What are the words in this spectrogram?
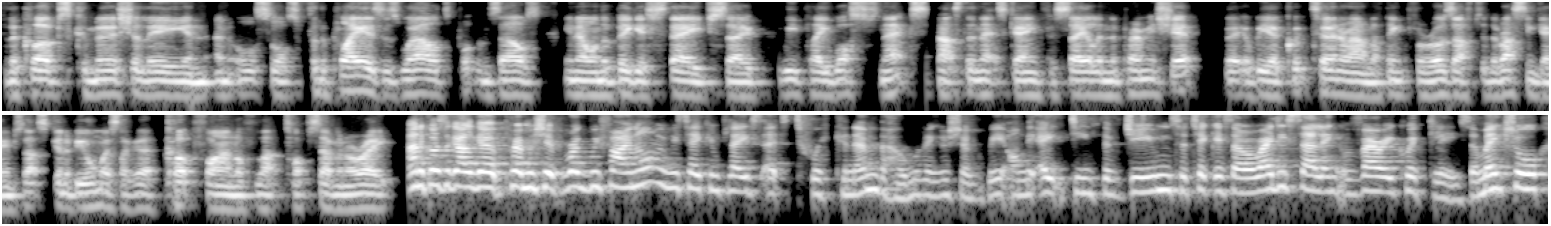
for the clubs commercially and, and all sorts for the players as well to put themselves, you know, on the biggest stage. So we play Wasps next. That's the next game for Sale in the Premiership but it'll be a quick turnaround, I think, for us after the Racing game. So that's going to be almost like a cup final for that top seven or eight. And of course, the Gallagher Premiership Rugby Final will be taking place at Twickenham, the home of English rugby, on the 18th of June. So tickets are already selling very quickly. So make sure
